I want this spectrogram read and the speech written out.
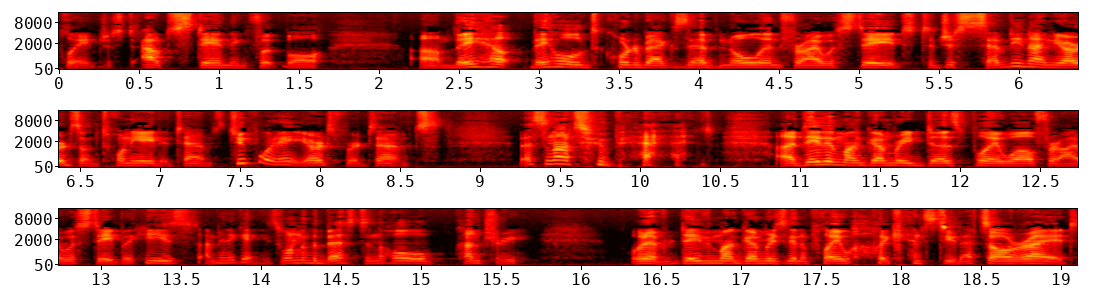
played just outstanding football. Um, they they hold quarterback Zeb Noland for Iowa State to just 79 yards on 28 attempts, 2.8 yards per attempt that's not too bad. Uh, David Montgomery does play well for Iowa State, but he's, I mean, again, he's one of the best in the whole country. Whatever, David Montgomery's going to play well against you. That's all right.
